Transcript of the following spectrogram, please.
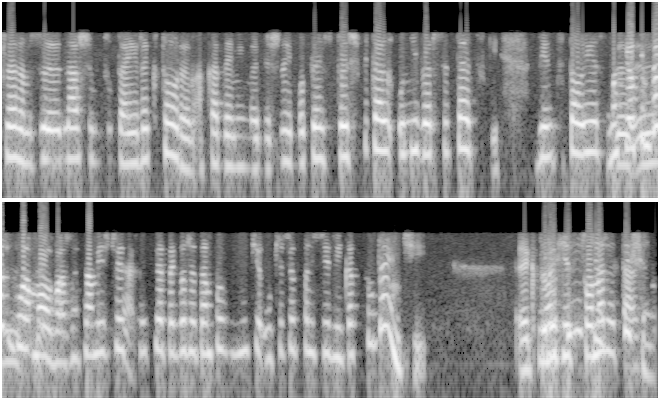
przepraszam, z naszym tutaj rektorem Akademii Medycznej, bo to jest, to jest szpital uniwersytecki, więc to jest... Właśnie o tym y, też była mowa, że tam jeszcze jest tak. kwestia tego, że tam powinniście uczyć od października studenci, e, których jest oczywiście, ponad tak. tysiąc.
